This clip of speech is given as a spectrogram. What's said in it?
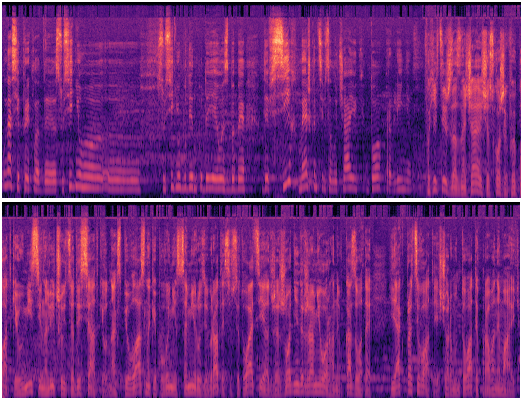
У нас є приклад е, сусіднього, е, сусіднього будинку, де є ОСББ, де всіх мешканців залучають до правління. Фахівці ж зазначають, що схожих випадків у місті налічуються десятки. Однак співвласники повинні самі розібратись у ситуації, адже жодні державні органи вказувати, як працювати і що ремонтувати права не мають.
